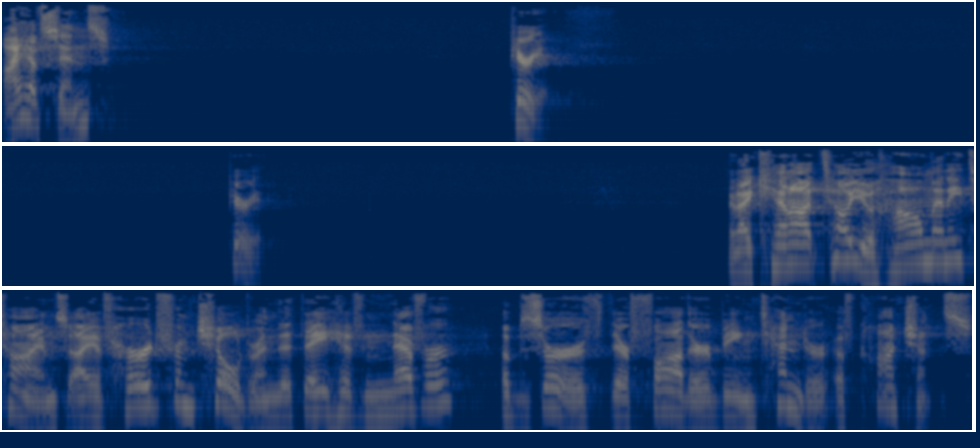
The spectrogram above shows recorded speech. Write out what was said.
I have sins. Period. Period. And I cannot tell you how many times I have heard from children that they have never observed their father being tender of conscience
